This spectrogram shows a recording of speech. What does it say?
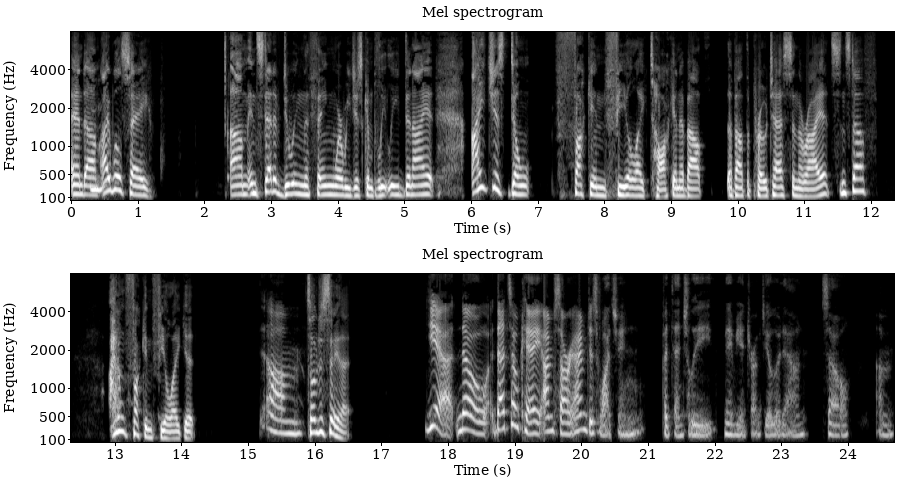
and um Mhm. i will say um instead of doing the thing where we just completely deny it i just don't fucking feel like talking about about the protests and the riots and stuff i don't fucking feel like it Um, so i'm just saying that yeah, no, that's okay. I'm sorry. I'm just watching potentially maybe a drug deal go down. So, I'm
